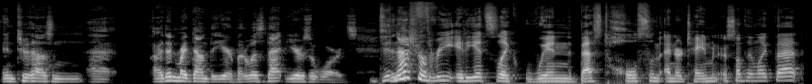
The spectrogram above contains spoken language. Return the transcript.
in 2000 uh, I didn't write down the year, but it was that year's awards. Didn't National- Three Idiots like win best wholesome entertainment or something like that?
